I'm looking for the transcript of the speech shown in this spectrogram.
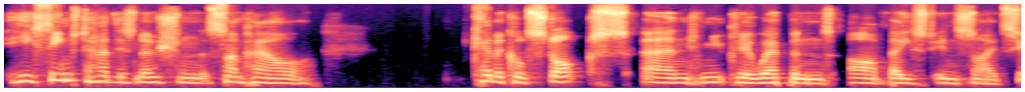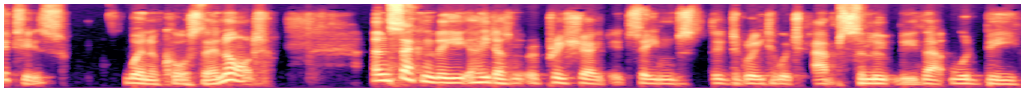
he seems to have this notion that somehow chemical stocks and nuclear weapons are based inside cities, when of course they're not. And secondly, he doesn't appreciate, it seems, the degree to which absolutely that would be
